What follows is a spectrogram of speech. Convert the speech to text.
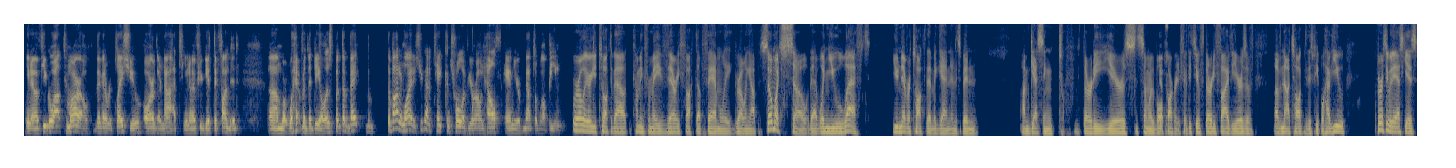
You know, if you go out tomorrow, they're going to replace you or they're not, you know, if you get defunded um, or whatever the deal is. But the, ba- the the bottom line is you got to take control of your own health and your mental well-being earlier you talked about coming from a very fucked up family growing up so much so that when you left you never talked to them again and it's been i'm guessing 30 years somewhere in the ballpark yep. 52 35 years of of not talking to these people have you first thing i would ask you is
